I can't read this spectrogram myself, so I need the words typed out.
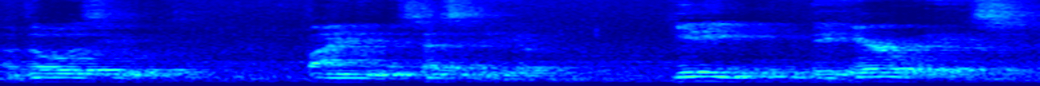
of, of those who find the necessity of getting the airways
